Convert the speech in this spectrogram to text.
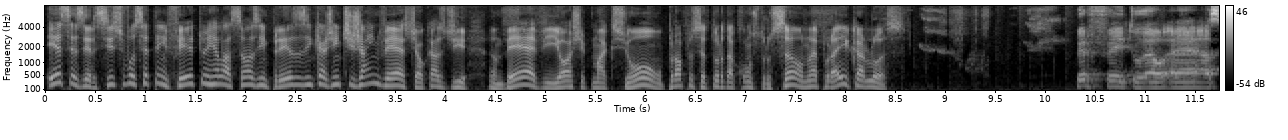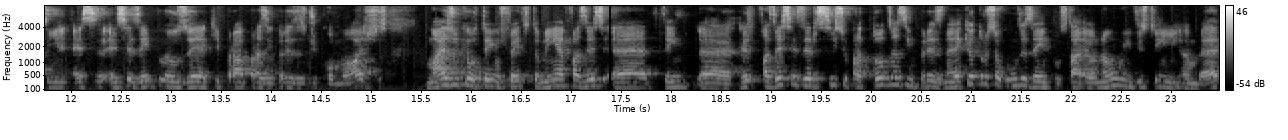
Esse exercício você tem feito em relação às empresas em que a gente já investe, é o caso de Ambev, Yoship Maxion, o próprio setor da construção, não é por aí, Carlos? Perfeito, Léo. É, assim, esse, esse exemplo eu usei aqui para as empresas de commodities, mas o que eu tenho feito também é fazer, é, tem, é, fazer esse exercício para todas as empresas. Né? Aqui eu trouxe alguns exemplos, tá? Eu não invisto em Ambev,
